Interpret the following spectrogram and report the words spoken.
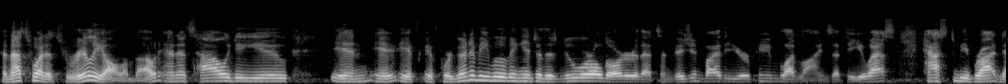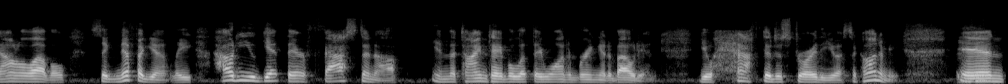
And that's what it's really all about. And it's how do you in if if we're going to be moving into this new world order that's envisioned by the European bloodlines that the US has to be brought down a level significantly, how do you get there fast enough in the timetable that they want to bring it about in? You have to destroy the US economy. Mhm. And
